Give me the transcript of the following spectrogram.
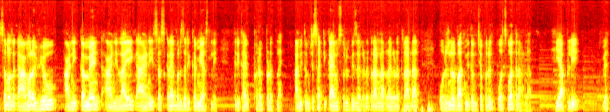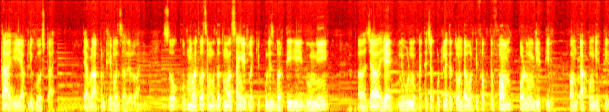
समजलं का? आम्हाला व्ह्यू आणि कमेंट आणि लाईक आणि सबस्क्रायबर जरी कमी असले तरी काही फरक पडत नाही. आम्ही तुमच्यासाठी कायमस्वरूपी झगडत राहणार रगडत राहणार ओरिजिनल बातमी तुमच्यापर्यंत पोचवत राहणार. ही आपली व्यथा आहे ही आपली गोष्ट आहे. त्यामुळे आपण फेमस झालेलो आहे. सो खूप महत्त्वाचा मुद्दा तुम्हाला सांगितलं की पोलीस भरती ही दोन्ही ज्या हे आहेत निवडणुका त्याच्या कुठल्या तरी तोंडावरती फक्त फॉर्म पडवून घेतील फॉर्म टाकून घेतील.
